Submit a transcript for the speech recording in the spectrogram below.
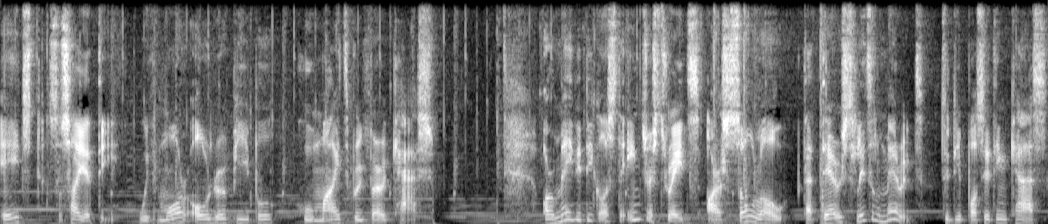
aged society with more older people who might prefer cash. Or maybe because the interest rates are so low that there is little merit to depositing cash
